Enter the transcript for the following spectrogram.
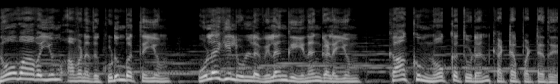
நோவாவையும் அவனது குடும்பத்தையும் உலகில் உள்ள விலங்கு இனங்களையும் காக்கும் நோக்கத்துடன் கட்டப்பட்டது.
